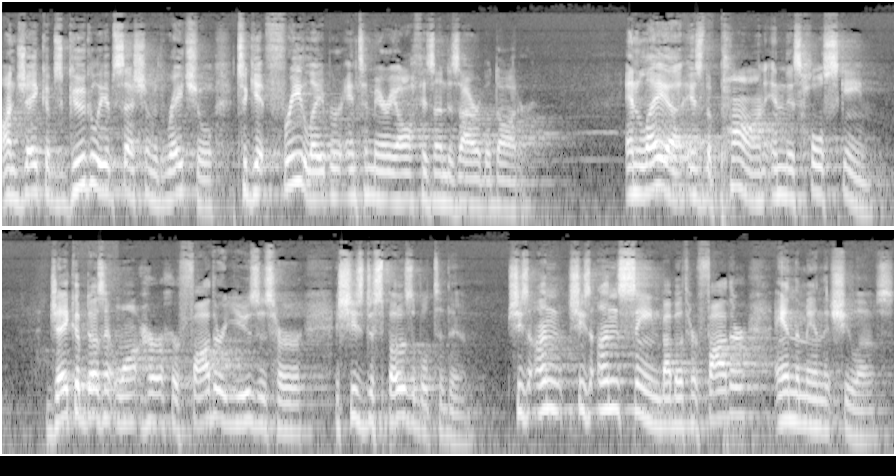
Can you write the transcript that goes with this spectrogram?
on Jacob's googly obsession with Rachel to get free labor and to marry off his undesirable daughter. And Leah is the pawn in this whole scheme. Jacob doesn't want her. Her father uses her, and she's disposable to them. She's, un, she's unseen by both her father and the man that she loves.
